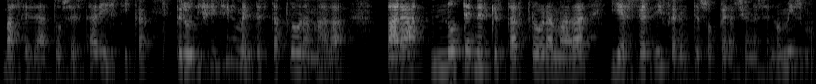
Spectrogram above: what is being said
base de datos estadística, pero difícilmente está programada para no tener que estar programada y hacer diferentes operaciones en lo mismo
